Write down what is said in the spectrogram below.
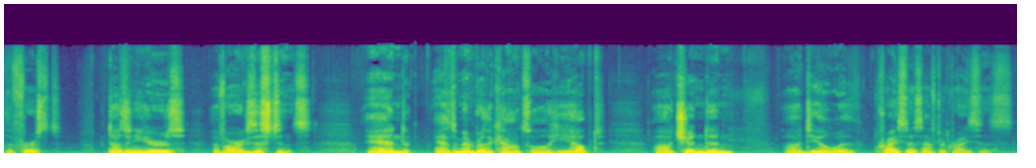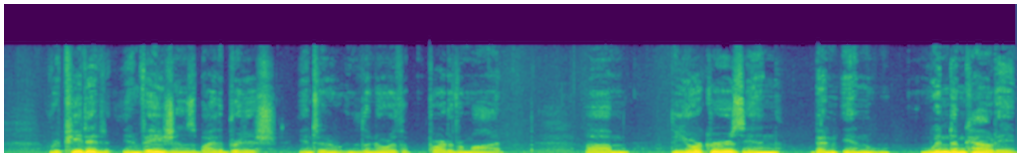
the first dozen years of our existence. And as a member of the council, he helped uh, Chittenden uh, deal with crisis after crisis, repeated invasions by the British into the north part of Vermont. Um, the Yorkers in, ben, in Windham County,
